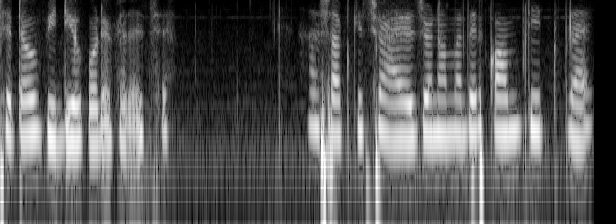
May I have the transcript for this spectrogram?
সেটাও ভিডিও করে ফেলেছে। আর সব কিছু আয়োজন আমাদের কমপ্লিট প্রায়।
